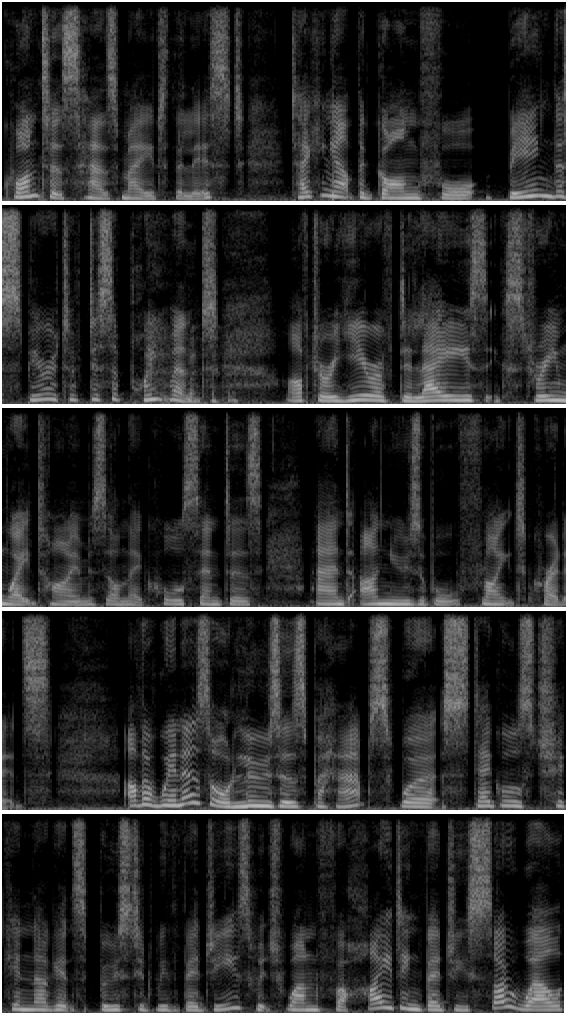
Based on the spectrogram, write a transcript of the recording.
Qantas has made the list, taking out the gong for being the spirit of disappointment. After a year of delays, extreme wait times on their call centres, and unusable flight credits. Other winners or losers, perhaps, were Steggles chicken nuggets boosted with veggies, which won for hiding veggies so well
